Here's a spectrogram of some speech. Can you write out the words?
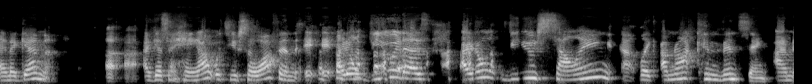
and again, I guess I hang out with you so often. It, it, I don't view it as I don't view selling uh, like I'm not convincing. I'm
